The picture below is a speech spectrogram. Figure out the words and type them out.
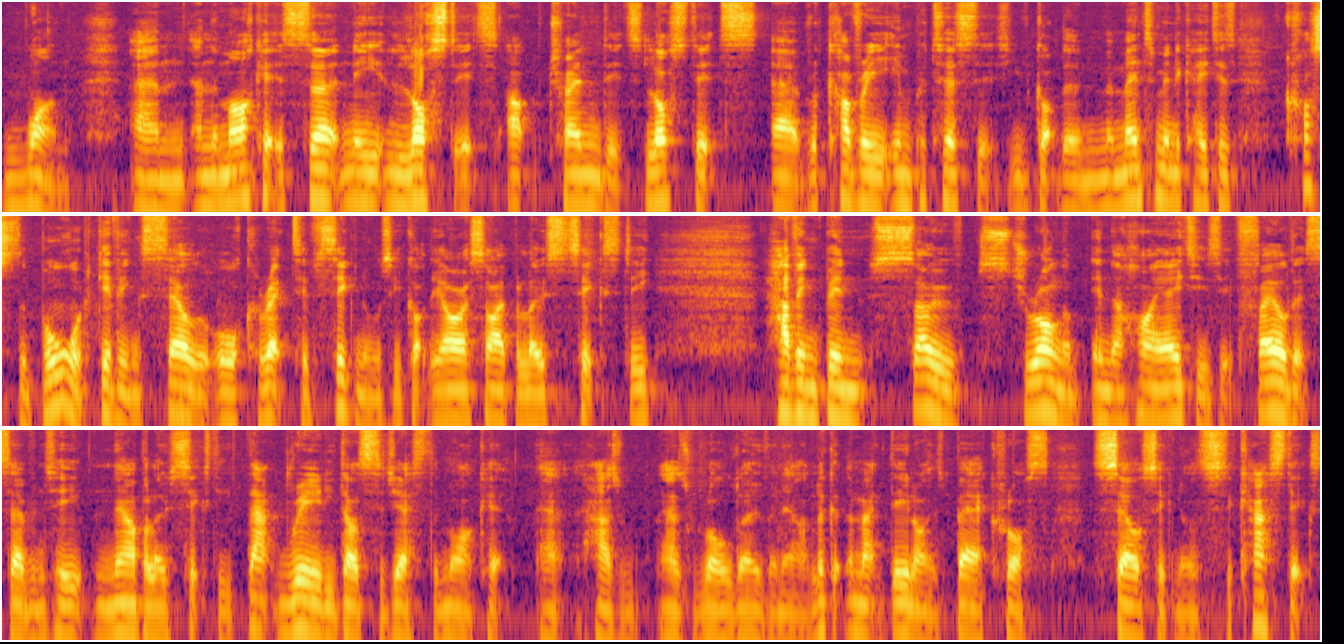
one. Um, and the market has certainly lost its uptrend, it's lost its uh, recovery impetus. It's, you've got the momentum indicators across the board giving sell or corrective signals. You've got the RSI below 60. Having been so strong in the high 80s, it failed at 70, now below 60. That really does suggest the market has has rolled over now. Look at the MACD lines, bear cross, sell signals, stochastics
